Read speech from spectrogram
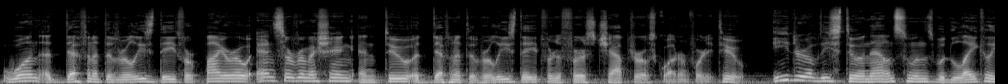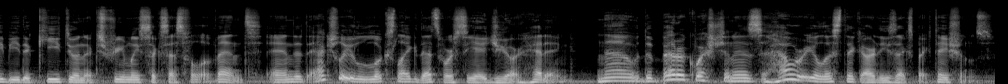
One, a definitive release date for Pyro and server meshing, and two, a definitive release date for the first chapter of Squadron 42. Either of these two announcements would likely be the key to an extremely successful event, and it actually looks like that's where CIG are heading. Now, the better question is, how realistic are these expectations?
